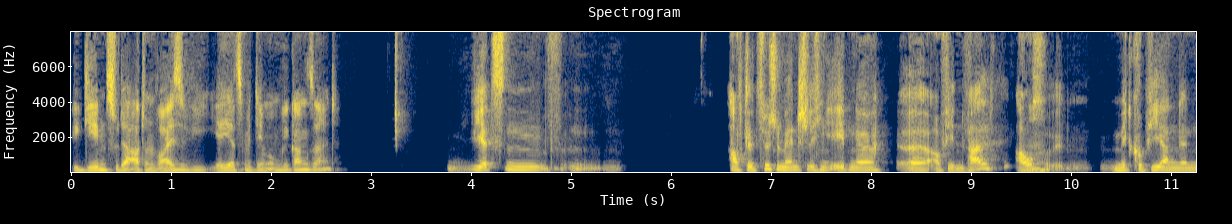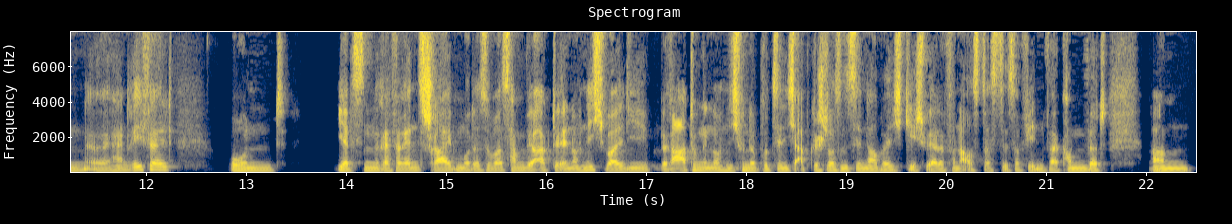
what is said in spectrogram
gegeben, zu der Art und Weise, wie ihr jetzt mit dem umgegangen seid? Jetzt ein, auf der zwischenmenschlichen Ebene äh, auf jeden Fall, auch mhm. mit Kopie an den äh, Herrn Rehfeld und jetzt ein Referenzschreiben oder sowas haben wir aktuell noch nicht, weil die Beratungen noch nicht hundertprozentig abgeschlossen sind. Aber ich gehe schwer davon aus, dass das auf jeden Fall kommen wird. Ähm,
